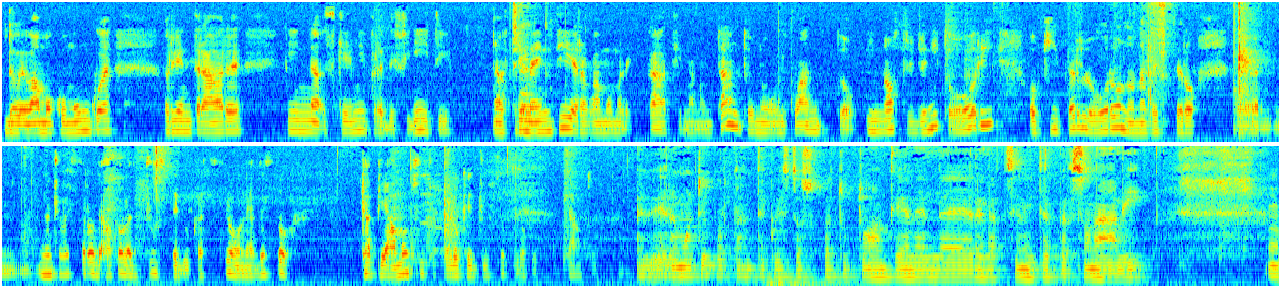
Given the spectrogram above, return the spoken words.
dovevamo comunque rientrare in schemi predefiniti, altrimenti eravamo maleducati, ma non tanto noi quanto i nostri genitori o chi per loro non avessero, ehm, non ci avessero dato la giusta educazione. Adesso capiamoci su quello che è giusto e quello che è sbagliato. È vero, è molto importante questo, soprattutto anche nelle relazioni interpersonali. Mm.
